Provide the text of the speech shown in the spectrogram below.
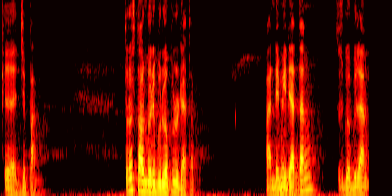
ke Jepang. Terus tahun 2020 datang. Pandemi datang, terus gue bilang,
